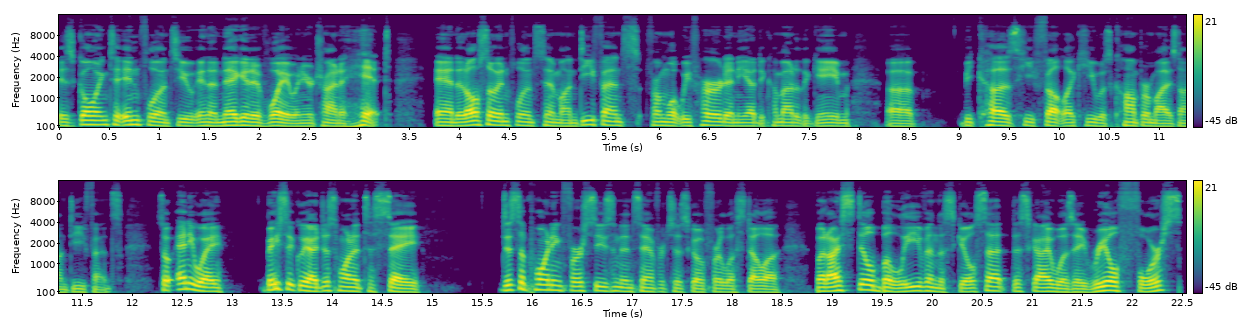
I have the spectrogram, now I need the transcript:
is going to influence you in a negative way when you're trying to hit. And it also influenced him on defense from what we've heard, and he had to come out of the game uh, because he felt like he was compromised on defense. So, anyway, basically, I just wanted to say disappointing first season in San Francisco for La Stella, but I still believe in the skill set. This guy was a real force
